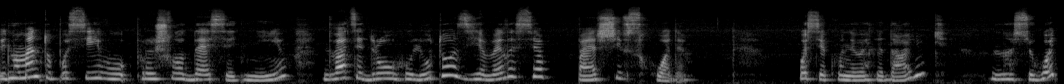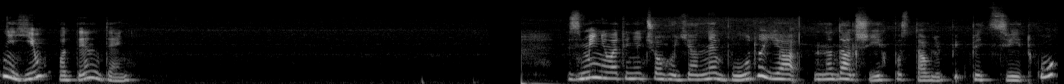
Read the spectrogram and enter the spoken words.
Від моменту посіву пройшло 10 днів. 22 лютого з'явилися перші всходи. Ось як вони виглядають. На сьогодні їм один день. Змінювати нічого я не буду. Я надалі їх поставлю під підсвітку.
